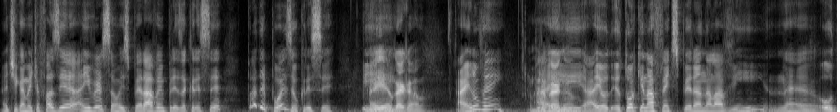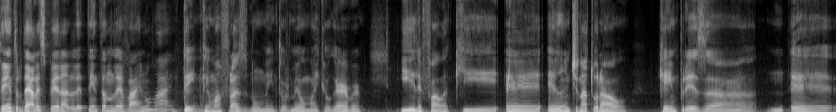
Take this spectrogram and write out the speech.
Antigamente eu fazia a inversão, eu esperava a empresa crescer para depois eu crescer. E Aí é o gargalo. aí não vem. Aí, aí eu, eu tô aqui na frente esperando ela vir, né? Ou dentro dela esperando, tentando levar e não vai. Tem, tem uma frase de um mentor meu, Michael Gerber, e ele fala que é, é antinatural que a empresa é,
